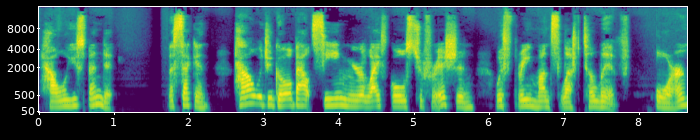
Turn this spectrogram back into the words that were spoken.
how will you spend it? The second, how would you go about seeing your life goals to fruition with three months left to live? Or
